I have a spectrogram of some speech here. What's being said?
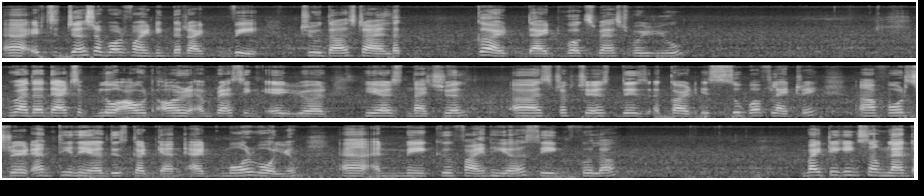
uh, it's just about finding the right way to the style the cut that works best for you. Whether that's a blowout or embracing your hair's natural uh, structures this cut is super flattering. Uh, for straight and thin hair this cut can add more volume uh, and make fine hair seem fuller. By taking some length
